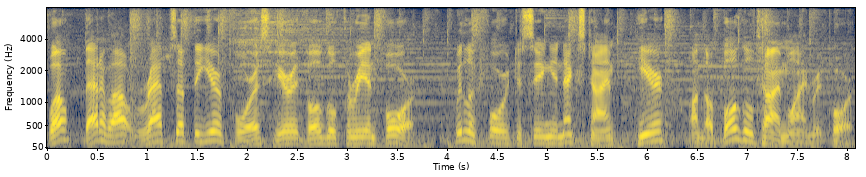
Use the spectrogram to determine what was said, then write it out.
Well, that about wraps up the year for us here at Vogtle 3 and 4. We look forward to seeing you next time here on the Vogtle Timeline Report.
